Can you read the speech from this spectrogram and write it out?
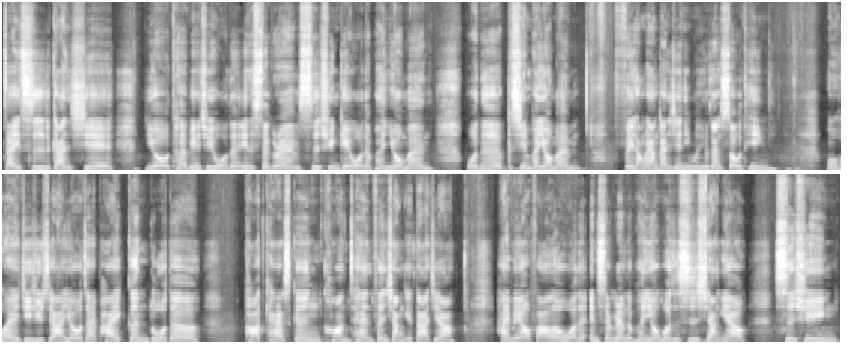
再一次感谢有特别去我的 Instagram 私讯给我的朋友们，我的新朋友们。非常非常感谢你们有在收听，我会继续加油，再拍更多的 podcast 跟 content 分享给大家。还没有 follow 我的 Instagram 的朋友，或者是想要私讯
